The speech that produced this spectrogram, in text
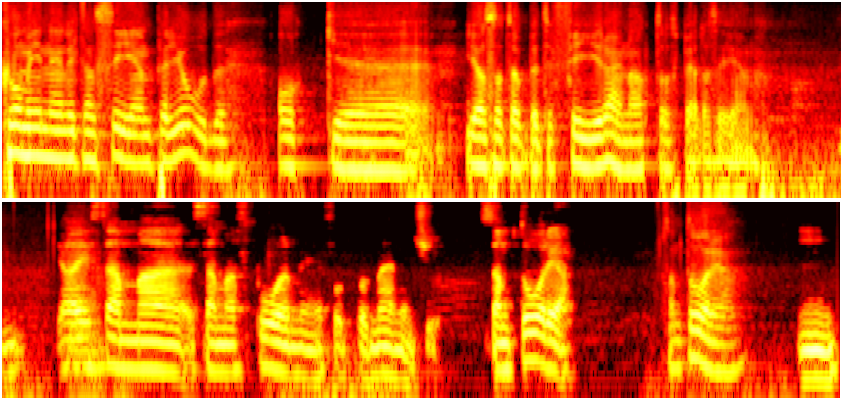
kom in i en liten CM-period och eh, jag satt uppe till fyra i natt och spelade CM. Jag är i samma, samma spår med Football Manager. Sampdoria. Sampdoria, Mm.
